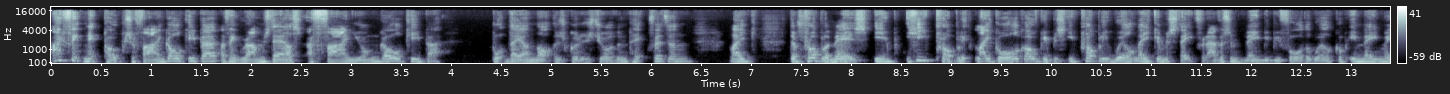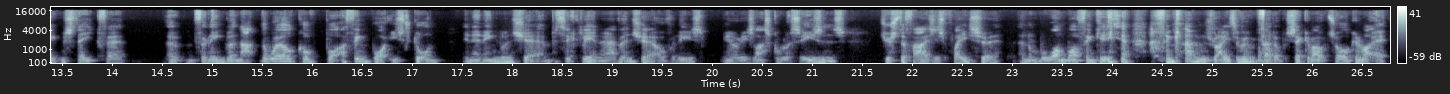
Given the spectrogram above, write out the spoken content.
I think Nick Pope's a fine goalkeeper. I think Ramsdale's a fine young goalkeeper, but they are not as good as Jordan Pickford. And like, the problem is, he he probably, like all goalkeepers, he probably will make a mistake for Everton, maybe before the World Cup. He may make mistake for uh, for England at the World Cup. But I think what he's done in an England shirt and particularly in an Everton shirt over these, you know, these last couple of seasons justifies his place for a number one. But I think he, I think Adam's right. I'm fed up, sick about talking about it.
